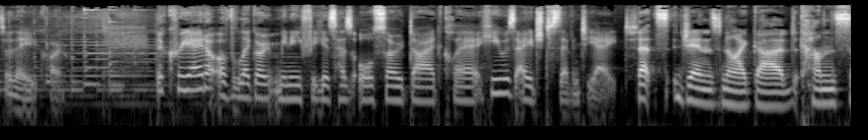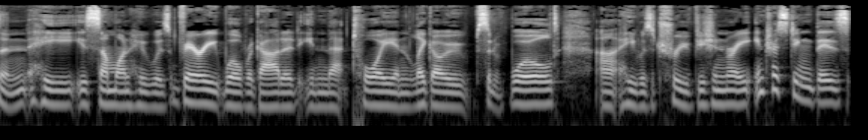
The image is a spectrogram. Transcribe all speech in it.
So there you go. The creator of Lego minifigures has also died, Claire. He was aged 78. That's Jens Nygaard Knudsen. He is someone who was very well regarded in that toy and Lego sort of world. Uh, he was a true visionary. Interesting, there's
